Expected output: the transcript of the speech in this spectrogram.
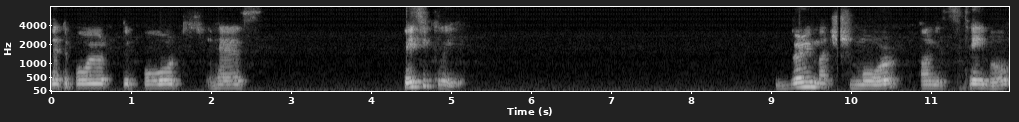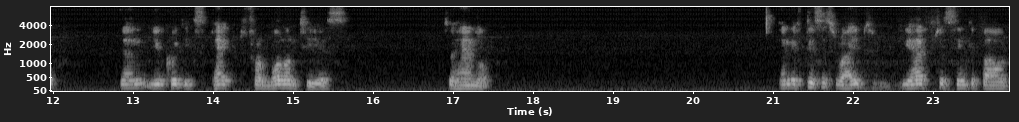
that the board the board has basically very much more on its table than you could expect from volunteers to handle. And if this is right, we have to think about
